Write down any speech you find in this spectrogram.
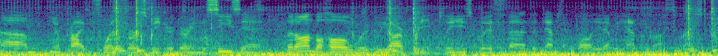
Um, you know, probably before the first week or during the season. But on the whole, we're, we are pretty pleased with uh, the depth and quality that we have across the roster.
